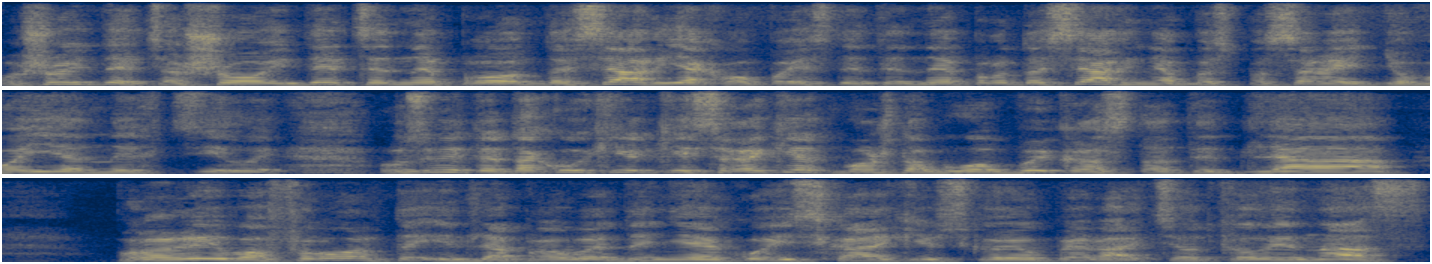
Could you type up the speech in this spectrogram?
Про що йдеться? Що йдеться не про досяг, як вам пояснити, не про досягнення безпосередньо воєнних цілей. Розумієте, таку кількість ракет можна було б використати для прорива фронту і для проведення якоїсь харківської операції. От коли нас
